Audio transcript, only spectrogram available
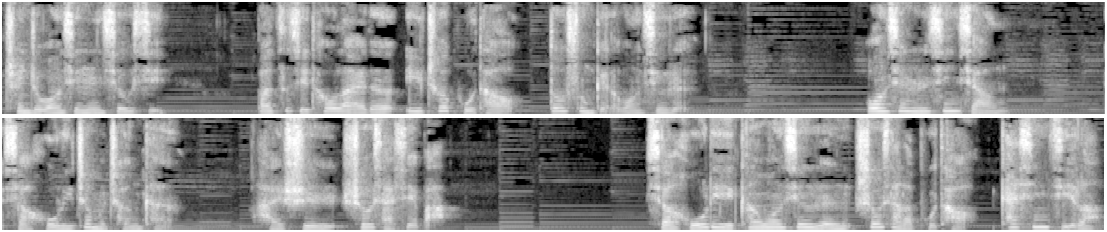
趁着汪星人休息，把自己偷来的一车葡萄都送给了汪星人。汪星人心想：小狐狸这么诚恳，还是收下些吧。小狐狸看汪星人收下了葡萄，开心极了，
